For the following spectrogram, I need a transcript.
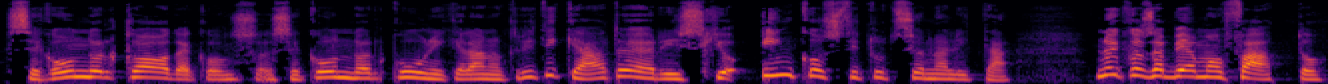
secondo il Codacons, secondo alcuni che l'hanno criticato, è a rischio incostituzionalità. Noi cosa abbiamo fatto?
